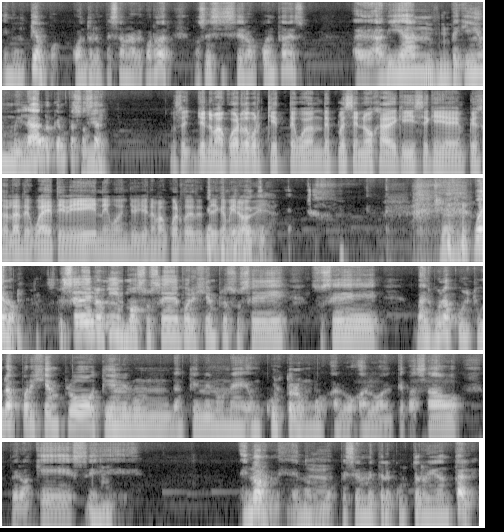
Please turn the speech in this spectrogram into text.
en un tiempo, cuando lo empezaron a recordar. No sé si se dieron cuenta de eso. Eh, habían pequeños milagros que empezó a hacer. No sé, yo no me acuerdo porque este weón después se enoja de que dice que empieza a hablar de weá de TVN, weón. Yo, yo no me acuerdo de, de Camiroaga ya. Claro. Bueno, sucede lo mismo, sucede, por ejemplo, sucede, sucede, algunas culturas, por ejemplo, tienen un, tienen un, eh, un culto a los, a, los, a los antepasados, pero que es eh, enorme, enorme, especialmente las culturas orientales.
